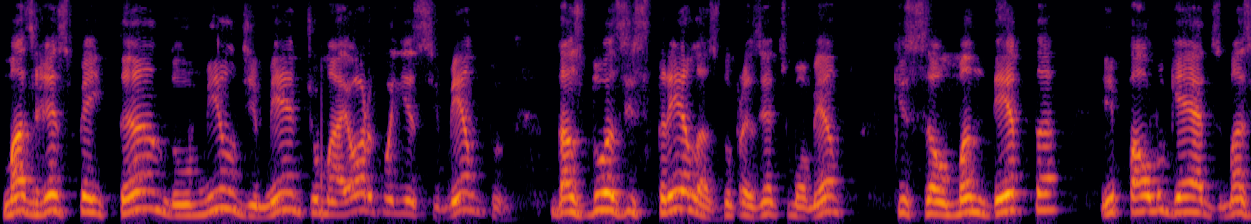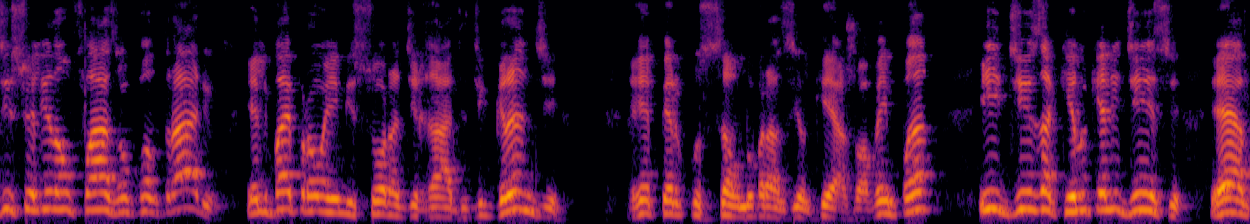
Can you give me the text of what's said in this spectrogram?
mas respeitando humildemente o maior conhecimento das duas estrelas do presente momento, que são Mandetta e Paulo Guedes. Mas isso ele não faz, ao contrário, ele vai para uma emissora de rádio de grande repercussão no Brasil, que é a Jovem Pan, e diz aquilo que ele disse: é,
